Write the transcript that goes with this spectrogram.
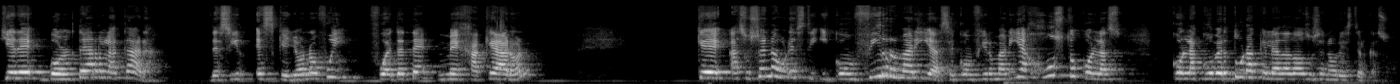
quiere voltear la cara, decir, es que yo no fui, fue TT, me hackearon, que Azucena Oresti y confirmaría, se confirmaría justo con, las, con la cobertura que le ha dado a Azucena Oresti al caso,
